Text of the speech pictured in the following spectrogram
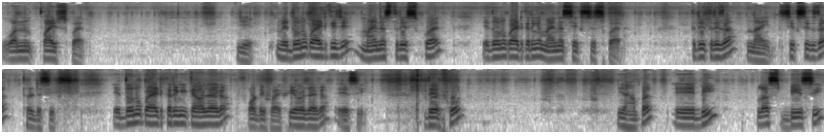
वन फाइव स्क्वायर ये, वे दोनों को ऐड कीजिए माइनस थ्री स्क्वायर ये दोनों को ऐड करेंगे minus six square three three ज़ा नाइन सिक्स सिक्स ज़ा थर्टी सिक्स ये दोनों को ऐड करेंगे, क्या हो जाएगा? फोर्टी फाइव ये हो जाएगा ए सी देर फोर यहाँ पर A B plus B C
